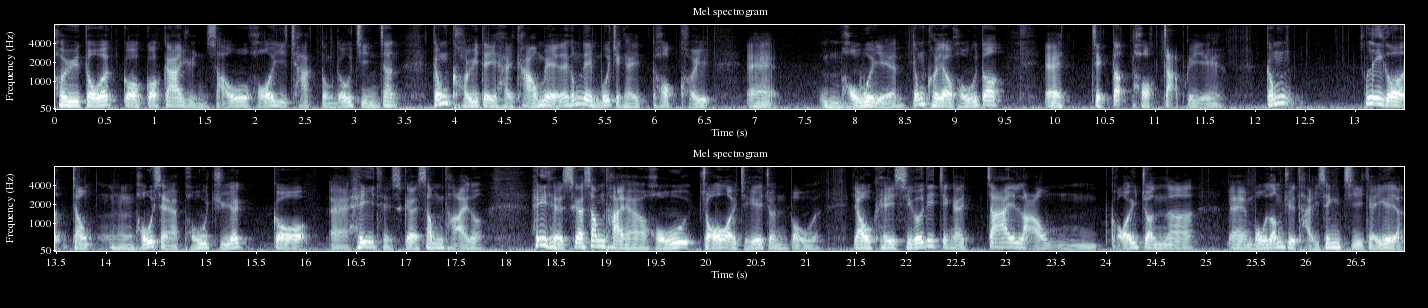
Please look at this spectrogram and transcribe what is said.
去到一個國家元首，可以策動到戰爭。咁佢哋係靠咩咧？咁你唔好淨係學佢誒。唔好嘅嘢，咁佢有好多誒、值得學習嘅嘢。咁呢個就唔好成日抱住一個誒、haters 嘅心態咯。haters 嘅心態係好阻礙自己進步嘅，尤其是嗰啲淨係齋鬧唔改進啊，誒冇諗住提升自己嘅人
